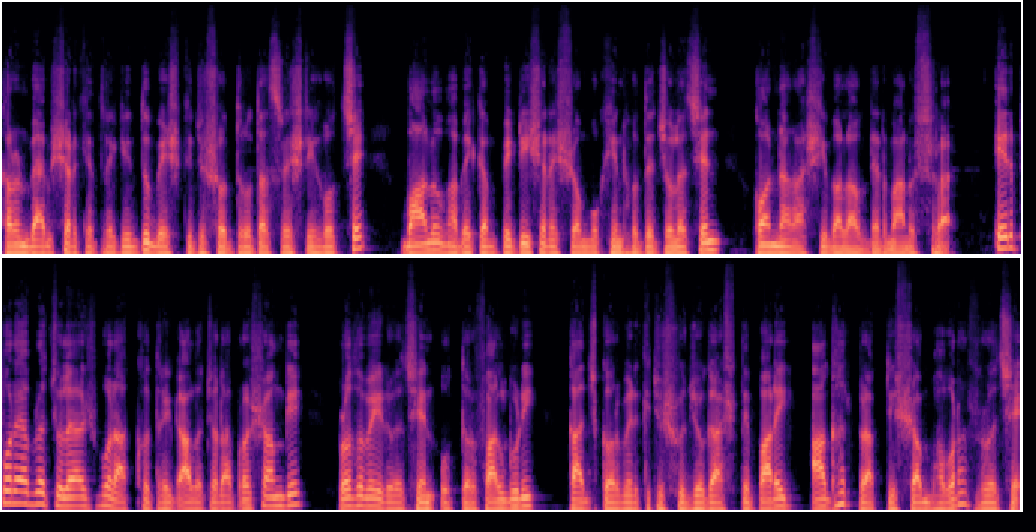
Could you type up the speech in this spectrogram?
কারণ ব্যবসার ক্ষেত্রে কিন্তু বেশ কিছু শত্রুতা সৃষ্টি হচ্ছে। ভালোভাবে কম্পিটিশনের সম্মুখীন হতে চলেছেন কন্যা রাশি বা লগ্নের মানুষরা। এরপরে আমরা চলে আসব নাক্ষত্রিক আলোচনা প্রসঙ্গে। প্রথমেই রয়েছেন উত্তর ফাল্গুনি। কাজকর্মের কিছু সুযোগ আসতে পারে। আঘাত প্রাপ্তির সম্ভাবনা রয়েছে।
